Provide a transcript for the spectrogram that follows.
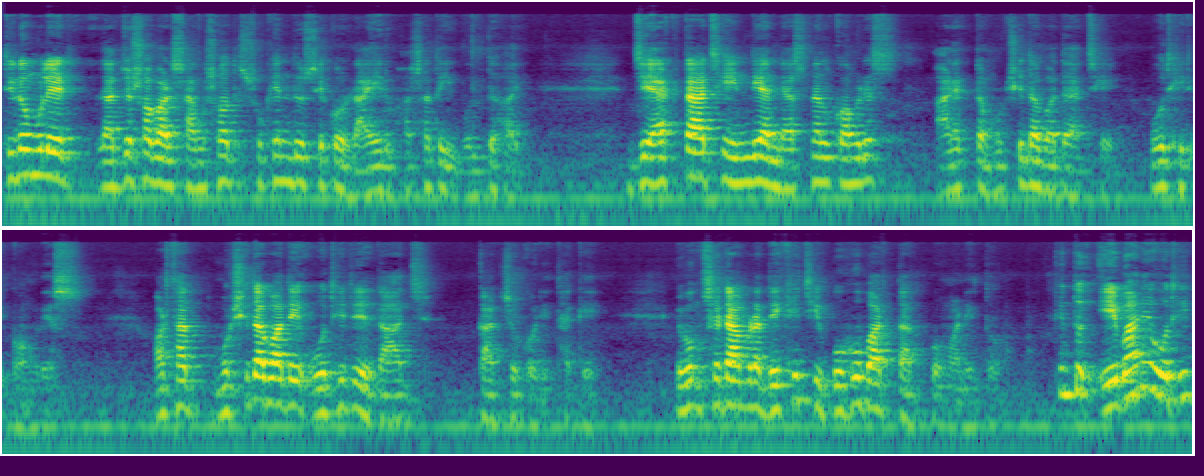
তৃণমূলের রাজ্যসভার সাংসদ সুখেন্দু শেখর রায়ের ভাষাতেই বলতে হয় যে, একটা আছে ইন্ডিয়ান ন্যাশনাল কংগ্রেস আর একটা মুর্শিদাবাদে আছে অধীর কংগ্রেস। অর্থাৎ মুর্শিদাবাদে অধীরের রাজ কার্যকরী থাকে এবং সেটা আমরা দেখেছি বহুবার তার প্রমাণিত। কিন্তু এবারে অধীর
